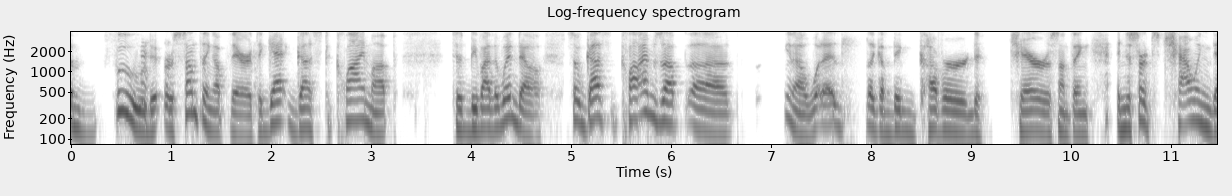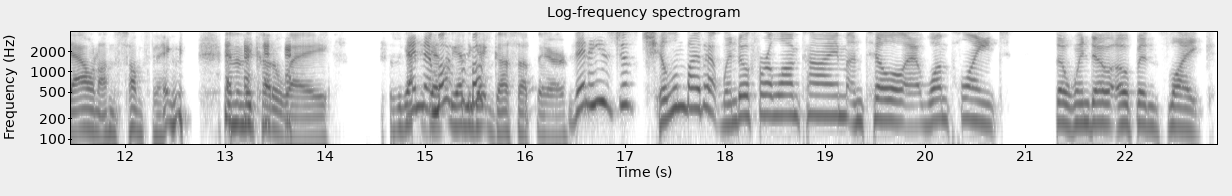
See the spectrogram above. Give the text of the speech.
some food or something up there to get Gus to climb up to be by the window. So Gus climbs up uh you know what is like a big covered chair or something and just starts chowing down on something and then they cut away. We, got, And we the had- most- we had to most- get Gus up there. Then he's just chilling by that window for a long time until at one point the window opens like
